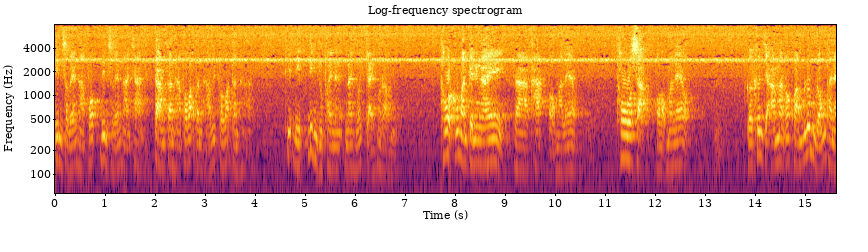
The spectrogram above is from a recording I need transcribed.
ดิ้นแสวงหาพบดิ้นแสวงหาชาติตามตัณหาภาวะตัณหาวิภาวะตัณหา ที่ดิบดิ้นอยู่ภายในในหัวใจของเรานี่โทษของมันเป็นยังไง ราคะออกมาแล้ว โทสะออกมาแล้ว เกิดขึ้นจากอำนาจของความลุ่มหลงภายใน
